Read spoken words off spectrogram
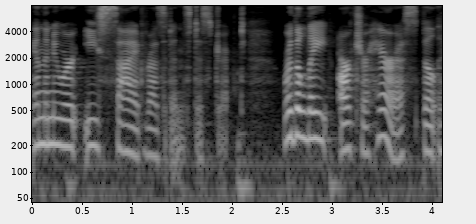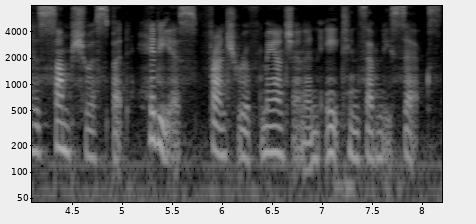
in the newer East Side residence district, where the late Archer Harris built his sumptuous but hideous French roof mansion in 1876.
